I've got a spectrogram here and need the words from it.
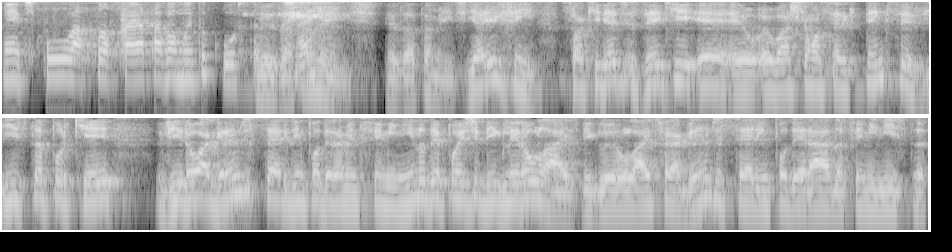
É, tipo, a sua saia tava muito curta. Exatamente, né? exatamente. E aí, enfim, só queria dizer que é, eu, eu acho que é uma série que tem que ser vista porque virou a grande série do empoderamento feminino depois de Big Little Lies. Big Little Lies foi a grande série empoderada feminista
